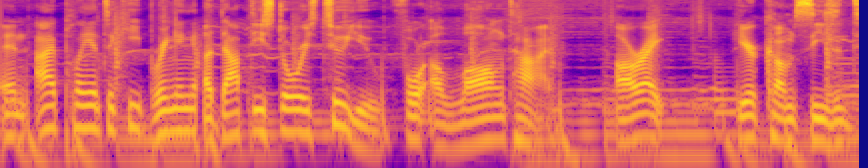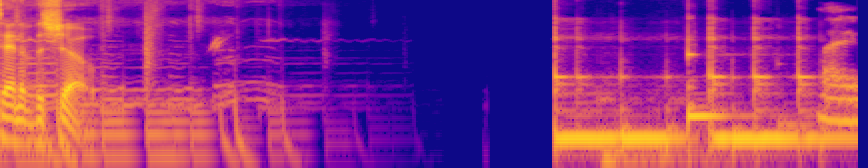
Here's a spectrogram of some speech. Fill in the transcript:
and I plan to keep bringing adoptee stories to you for a long time. All right, here comes season 10 of the show. My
